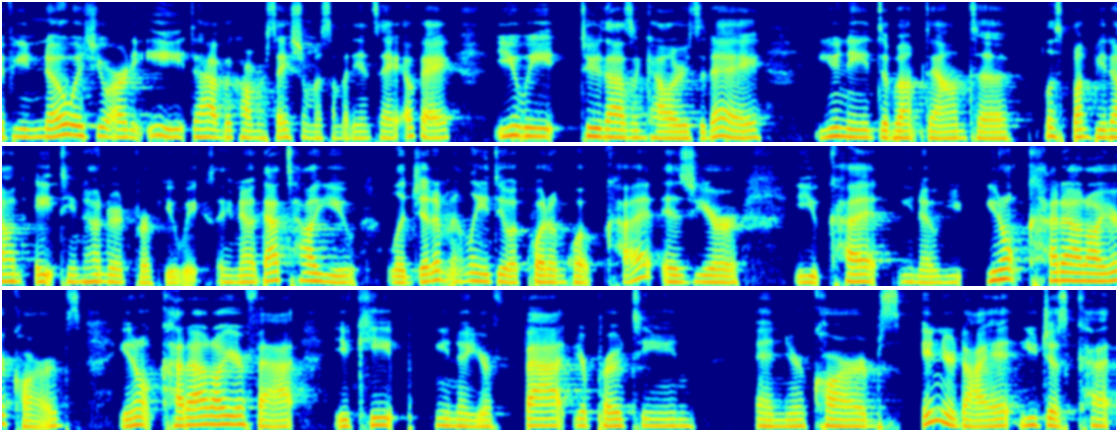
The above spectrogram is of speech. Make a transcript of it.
if you know what you already eat to have the conversation with somebody and say, okay, you eat two thousand calories a day. You need to bump down to let's bump you down 1800 for a few weeks. And, you know, that's how you legitimately do a quote unquote cut is your you cut, you know, you, you don't cut out all your carbs, you don't cut out all your fat, you keep, you know, your fat, your protein, and your carbs in your diet. You just cut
